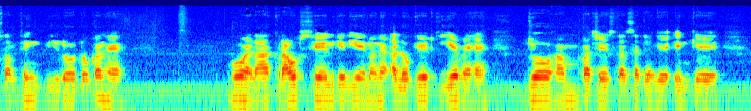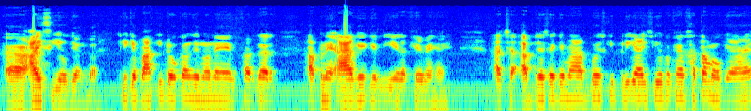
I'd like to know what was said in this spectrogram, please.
समथिंग जो टोकन है। वो है ना क्राउड सेल के लिए इन्होंने अलोकेट किए हुए हैं, जो हम परचेज कर सकेंगे इनके आईसीओ के अंदर। ठीक है, बाकी टोकन इन्होंने फर्दर अपने आगे के लिए रखे हुए हैं। अच्छा अब जैसे कि मैं आपको इसकी प्री आईसीओ तो खैर ख़त्म हो गया है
